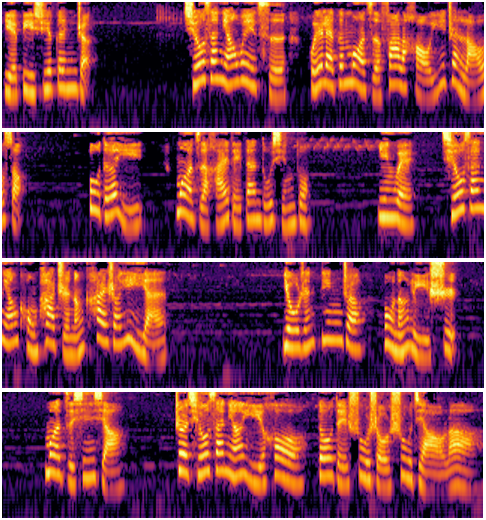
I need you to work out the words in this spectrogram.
也必须跟着。裘三娘为此回来跟墨子发了好一阵牢骚，不得已，墨子还得单独行动，因为裘三娘恐怕只能看上一眼。有人盯着，不能理事。墨子心想：这裘三娘以后都得束手束脚了。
